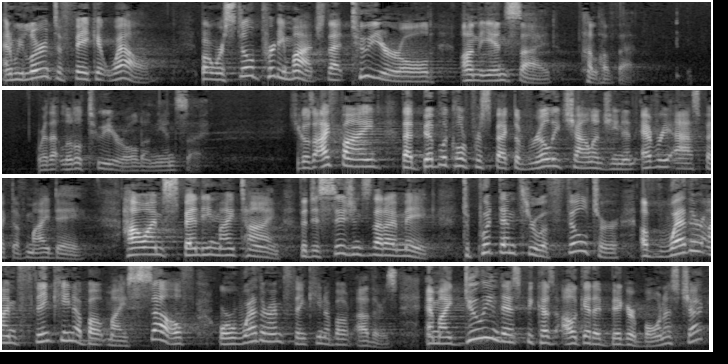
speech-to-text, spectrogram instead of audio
and we learn to fake it well. But we're still pretty much that two year old on the inside. I love that. We're that little two year old on the inside. She goes, I find that biblical perspective really challenging in every aspect of my day. How I'm spending my time, the decisions that I make, to put them through a filter of whether I'm thinking about myself or whether I'm thinking about others. Am I doing this because I'll get a bigger bonus check?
